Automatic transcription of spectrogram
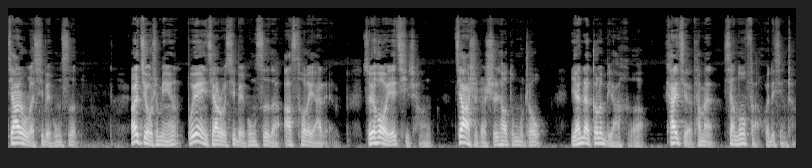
加入了西北公司，而九十名不愿意加入西北公司的阿斯托利亚人，随后也启程，驾驶着十条独木舟，沿着哥伦比亚河。开启了他们向东返回的行程。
